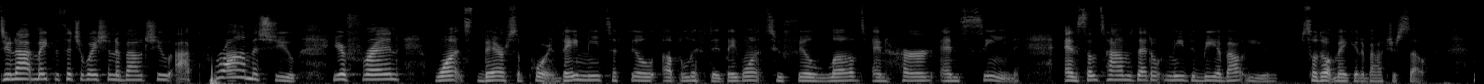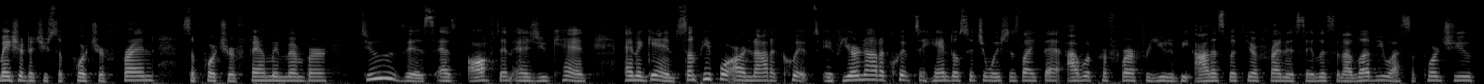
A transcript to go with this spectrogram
do not make the situation about you. I promise you, your friend wants their support. They need to feel uplifted. They want to feel loved and heard and seen. And sometimes that don't need to be about you. So don't make it about yourself. Make sure that you support your friend, support your family member. Do this as often as you can. And again, some people are not equipped. If you're not equipped to handle situations like that, I would prefer for you to be honest with your friend and say, listen, I love you. I support you.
